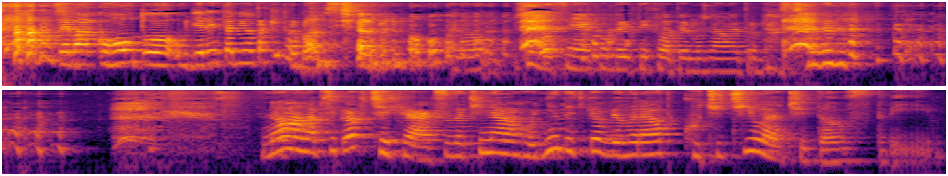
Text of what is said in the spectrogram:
třeba kohou to u ten měl taky problém s červenou. no, že vlastně jako by ty chlapy možná mají problém s červenou. No a například v Čechách se začíná hodně teďka vyhledávat kočičí léčitelství,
